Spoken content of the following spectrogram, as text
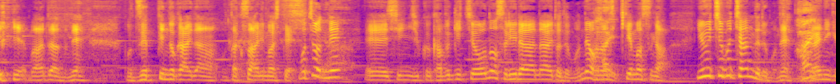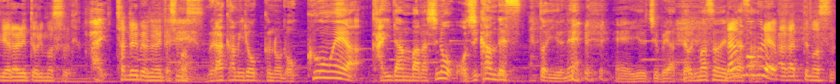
いやいやまだねもう絶品の階段たくさんありましてもちろんねえー新宿歌舞伎町のスリラーナイトでもねおはい。話聞けますが、YouTube チャンネルもね、はい。大人気でやられております、はい。チャンネル名お願いいたします、えー村上ロックのロックオンエア怪談話のお時間です。というね、えー YouTube やっておりますので皆さん。何本ぐらい上がってます？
